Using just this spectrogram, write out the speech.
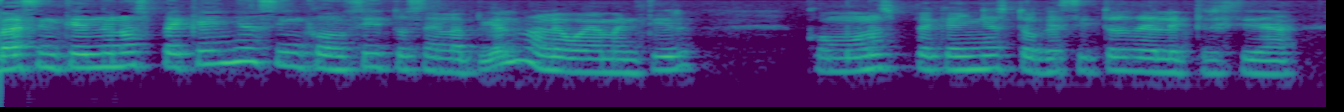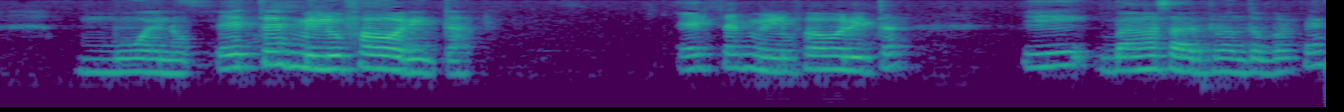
va sintiendo unos pequeños inconcitos en la piel, no le voy a mentir, como unos pequeños toquecitos de electricidad. Bueno, esta es mi luz favorita. Esta es mi luz favorita y van a saber pronto por qué.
